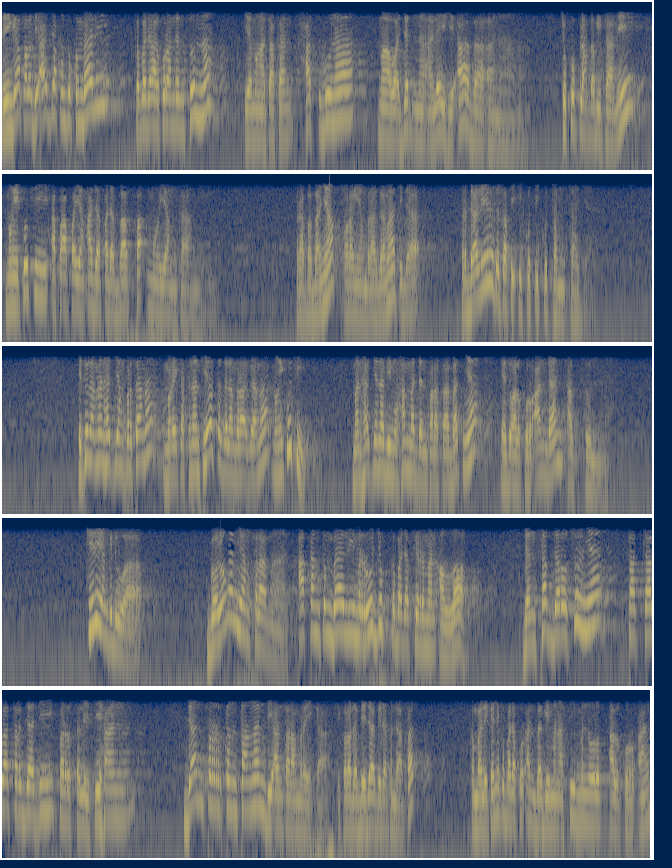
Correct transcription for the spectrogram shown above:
Sehingga kalau diajak untuk kembali kepada Al-Quran dan Sunnah, dia mengatakan, Hasbuna ma wajadna alaihi aba'ana. Cukuplah bagi kami mengikuti apa-apa yang ada pada bapak moyang kami. Berapa banyak orang yang beragama tidak berdalil tetapi ikut-ikutan saja. Itulah manhaj yang pertama, mereka senantiasa dalam beragama mengikuti manhajnya Nabi Muhammad dan para sahabatnya yaitu Al-Quran dan As-Sunnah. Ciri yang kedua, golongan yang selamat akan kembali merujuk kepada firman Allah dan sabda Rasulnya tatkala terjadi perselisihan dan pertentangan di antara mereka. Jadi kalau ada beda-beda pendapat, kembalikannya kepada Quran bagaimana sih menurut Al-Quran,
